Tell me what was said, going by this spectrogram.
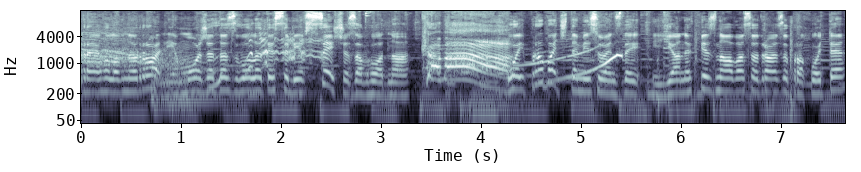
грає головну роль і може дозволити собі все, що завгодно. Ой, пробачте, міс Венздей. Я не впізнав вас одразу. Проходьте.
